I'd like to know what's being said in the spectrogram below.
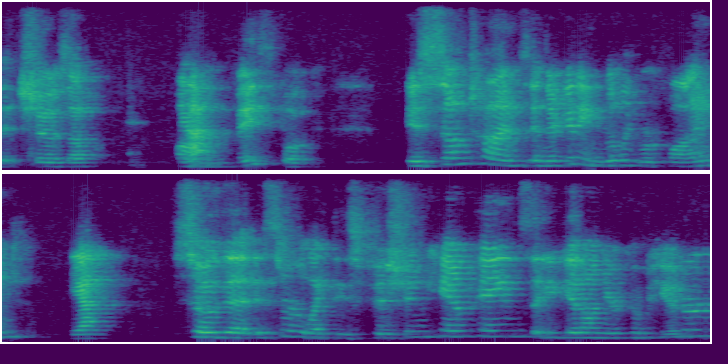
that shows up on Facebook is sometimes, and they're getting really refined. Yeah. So that it's sort of like these phishing campaigns that you get on your computer.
